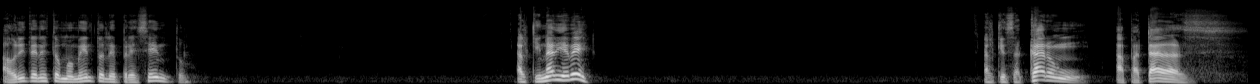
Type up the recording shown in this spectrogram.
Ahorita en estos momentos le presento al que nadie ve, al que sacaron a patadas,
